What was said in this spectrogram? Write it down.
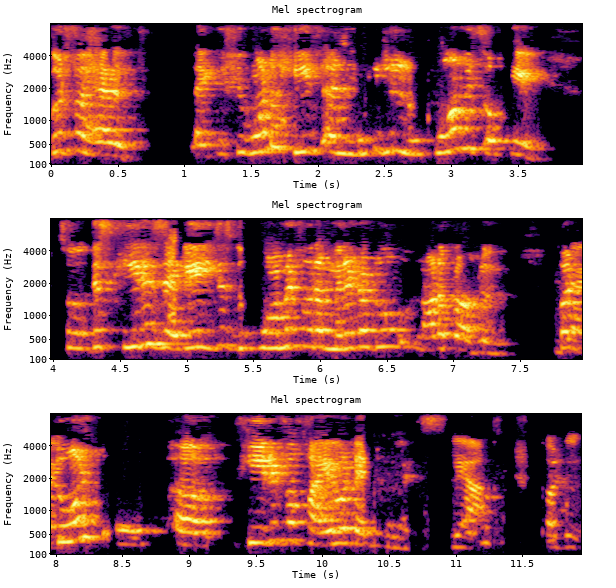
good for health. Like if you want to heat and make it lukewarm, it's okay. So this kheer is ready. You just lukewarm it for a minute or two, not a problem. But Right. don't uh, heat it for five or ten minutes yeah. Got it.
